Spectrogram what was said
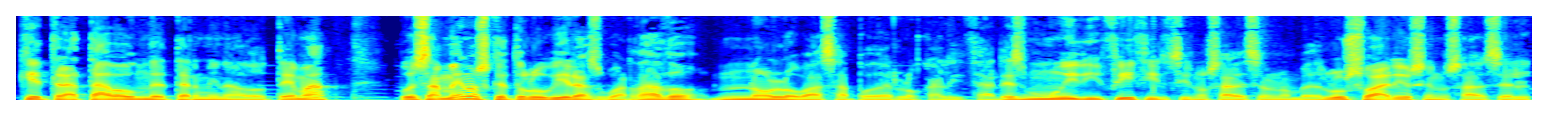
que trataba un determinado tema, pues a menos que te lo hubieras guardado, no lo vas a poder localizar. Es muy difícil si no sabes el nombre del usuario, si no sabes el,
